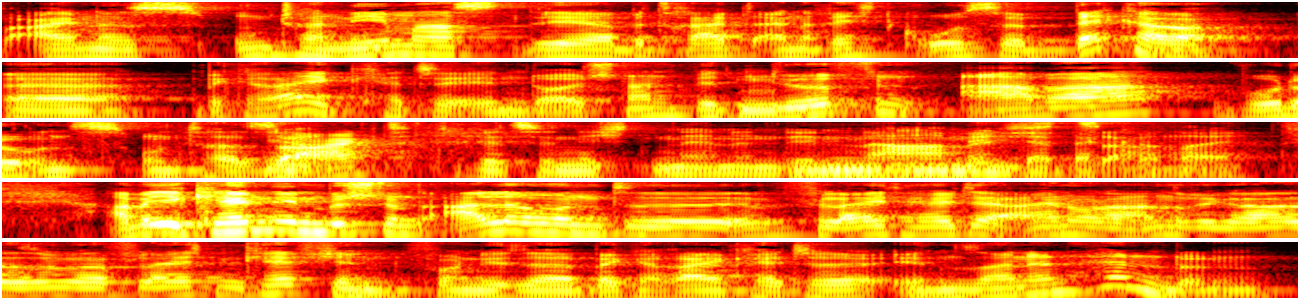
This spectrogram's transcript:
eines Unternehmers, der betreibt eine recht große Bäcker, äh, Bäckereikette in Deutschland. Wir dürfen aber, wurde uns untersagt, Ich will sie nicht nennen, den Namen der Bäckerei. sagen. Aber ihr kennt ihn bestimmt alle und äh, vielleicht hält der eine oder andere gerade sogar vielleicht ein Käffchen von dieser Bäckereikette in seinen Händen.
